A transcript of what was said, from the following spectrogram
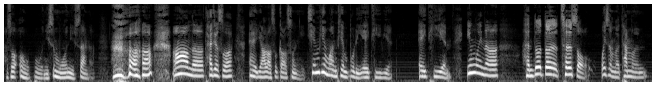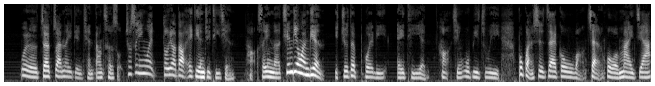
他说：“哦不，你是魔女算了。”然后呢，他就说：“哎，姚老师告诉你，千骗万骗不离 ATM，ATM，因为呢，很多的车手。”为什么他们为了再赚那一点钱当车手，就是因为都要到 ATM 去提钱。好，所以呢，千骗万骗也绝对不会离 ATM。好，请务必注意，不管是在购物网站或卖家，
